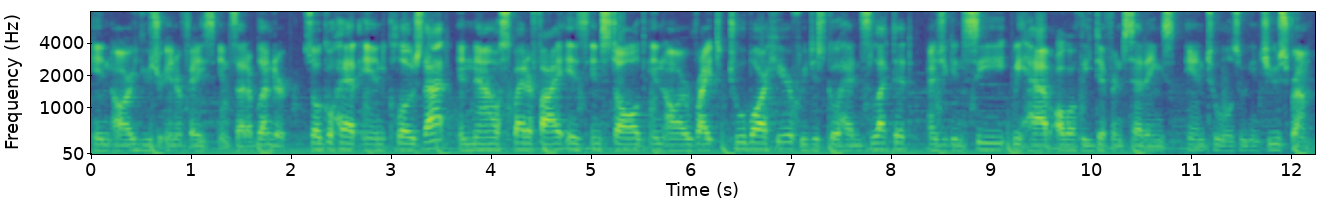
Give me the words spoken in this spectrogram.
in our user interface inside of Blender. So I'll go ahead and close that, and now Spyderfy is installed in our right toolbar here. If we just go ahead and select it, as you can see, we have all of the different settings and tools we can choose from.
